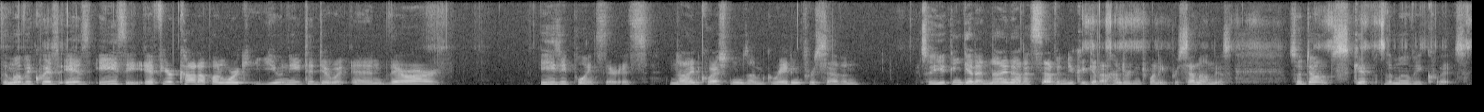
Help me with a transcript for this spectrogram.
The movie quiz is easy. If you're caught up on work, you need to do it, and there are easy points there. It's nine questions. I'm grading for seven. So you can get a nine out of seven. You could get 120% on this. So don't skip the movie quiz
